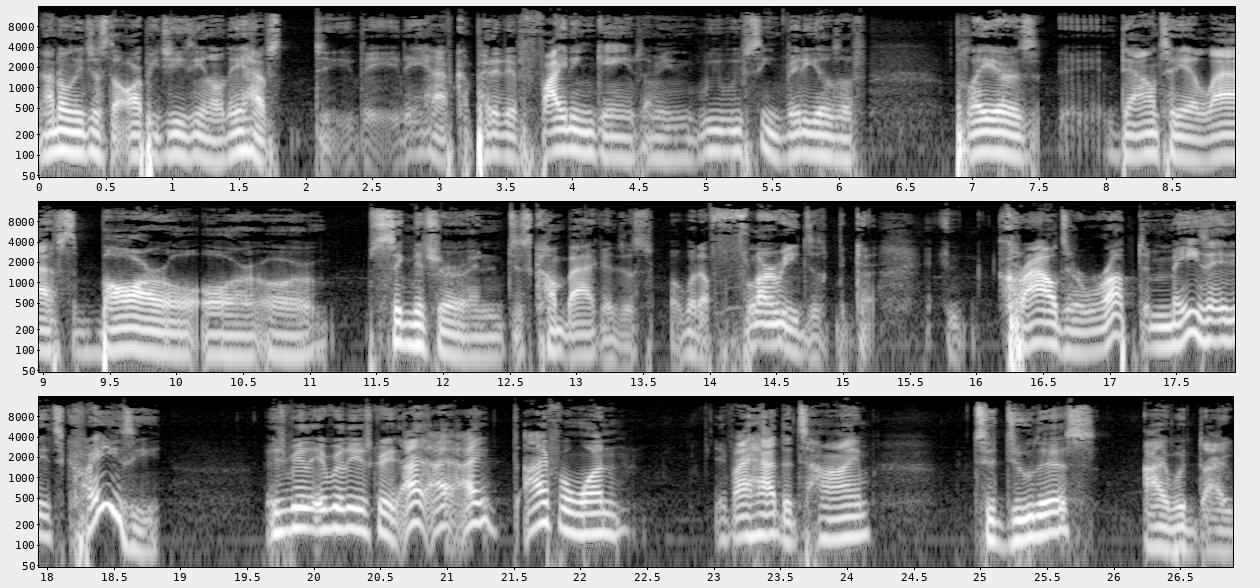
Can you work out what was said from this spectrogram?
not only just the RPGs. You know, they have they they have competitive fighting games. I mean, we we've seen videos of players down to their last bar or or, or signature and just come back and just with a flurry just because crowds erupt. Amazing. It's crazy. It's really it really is crazy. I, I i i for one if i had the time to do this i would i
